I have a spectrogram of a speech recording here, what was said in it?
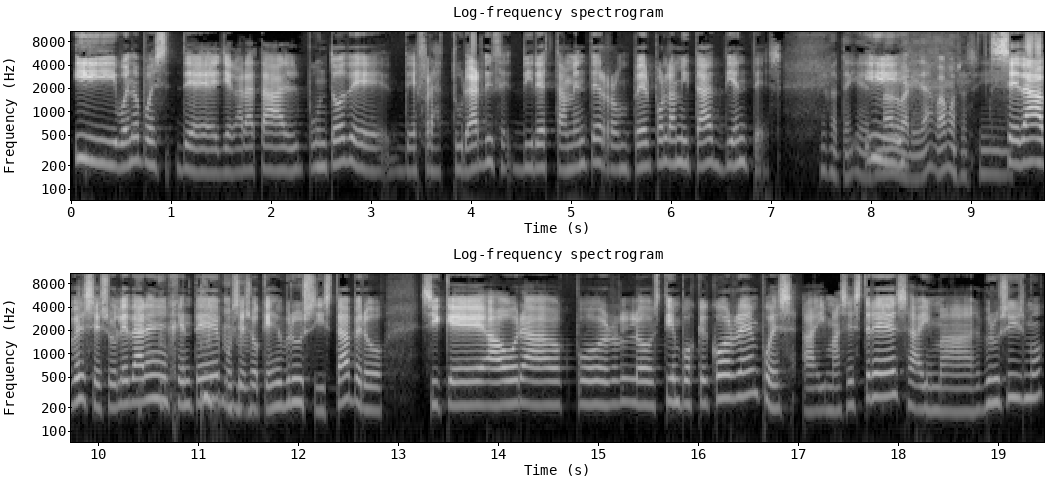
Y bueno, pues de llegar a tal punto de, de fracturar dice- directamente, romper por la mitad dientes. Fíjate que es una barbaridad, vamos, así. Se da, a ver, se suele dar en gente, pues eso, que es brusista, pero sí que ahora por los tiempos que corren, pues hay más estrés, hay más brusismo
